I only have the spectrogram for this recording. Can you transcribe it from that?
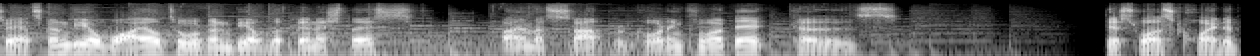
So yeah, it's to be a while till we're to be able to finish this. I'm to stop recording for a bit, because this was quite a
